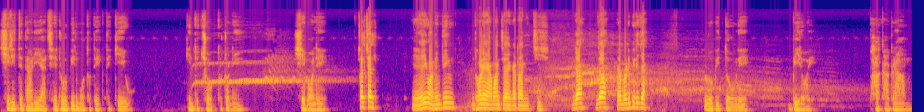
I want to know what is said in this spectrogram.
সিঁড়িতে দাঁড়িয়ে আছে রবির মতো দেখতে কেউ, কিন্তু চোখ দুটো নেই। সে বলে, চল চল, এই অনেকদিন ধরে আমার জায়গাটা নিচ্ছিস। যা যা বাড়ি ফিরে যা। রবি দৌড়ে বেরোয়। ফাঁকা গ্রাম।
